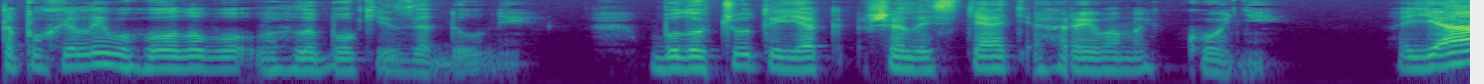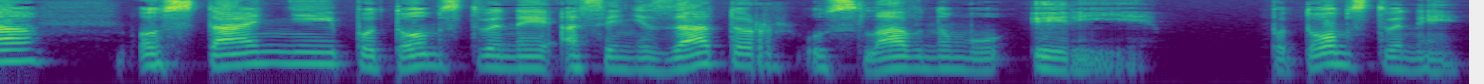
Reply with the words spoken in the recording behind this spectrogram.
та похилив голову в глибокій задумі було чути, як шелестять гривами коні. Я останній потомственний асенізатор у славному Ірії. Потомственний,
